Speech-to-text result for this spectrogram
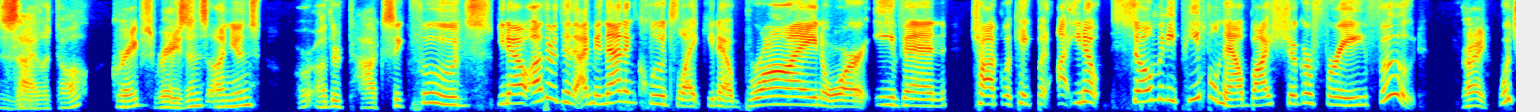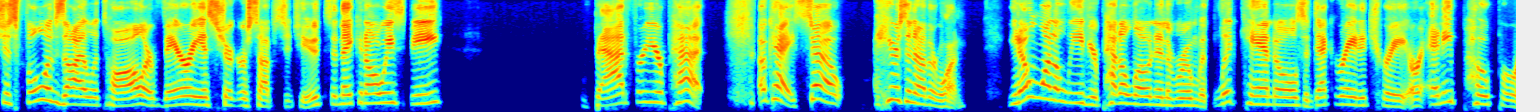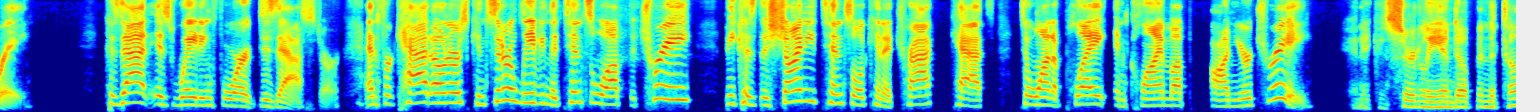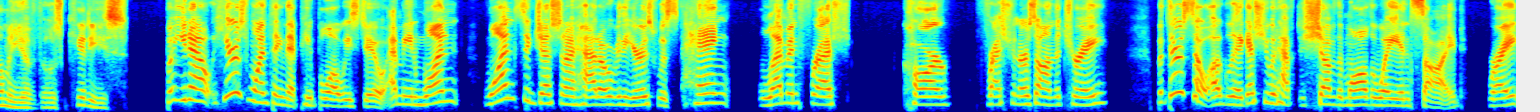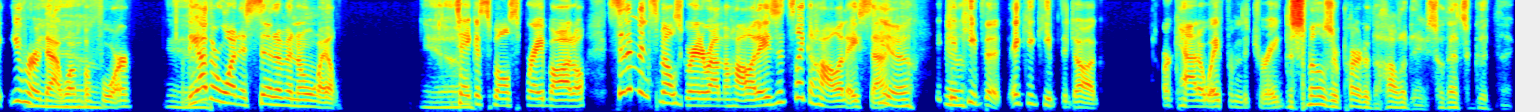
xylitol, grapes, raisins, onions, or other toxic foods. You know, other than, I mean, that includes like, you know, brine or even chocolate cake. But, uh, you know, so many people now buy sugar free food, Right. which is full of xylitol or various sugar substitutes, and they can always be bad for your pet. Okay. So here's another one. You don't want to leave your pet alone in the room with lit candles, a decorated tree, or any potpourri because that is waiting for disaster. And for cat owners, consider leaving the tinsel off the tree because the shiny tinsel can attract cats to want to play and climb up on your tree. And it can certainly end up in the tummy of those kitties. But you know, here's one thing that people always do. I mean, one one suggestion I had over the years was hang lemon fresh car fresheners on the tree. But they're so ugly. I guess you would have to shove them all the way inside, right? You've heard that one Yeah. before. The other one is cinnamon oil. Yeah. Take a small spray bottle. Cinnamon smells great around the holidays. It's like a holiday scent. Yeah, It could yeah. keep the it could keep the dog or cat away from the tree. The smells are part of the holiday, so that's a good thing.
